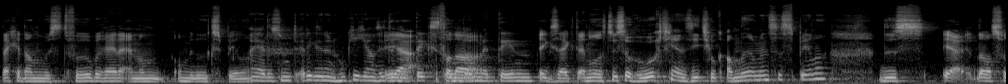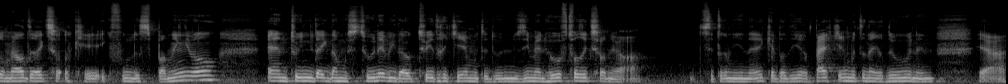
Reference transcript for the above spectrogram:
Dat je dan moest voorbereiden en dan onmiddellijk spelen. Ah ja, dus je moet ergens in een hoekje gaan zitten ja, met tekst voilà. om dan meteen... Exact. En ondertussen hoort je en ziet je ook andere mensen spelen. Dus ja, dat was voor mij al direct zo... Oké, okay, ik voel de spanning wel. En toen dat ik dat moest doen, heb ik dat ook twee, drie keer moeten doen. Dus in mijn hoofd was ik zo van, ja, het zit er niet in. Hè. Ik heb dat hier een paar keer moeten herdoen. En ja,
